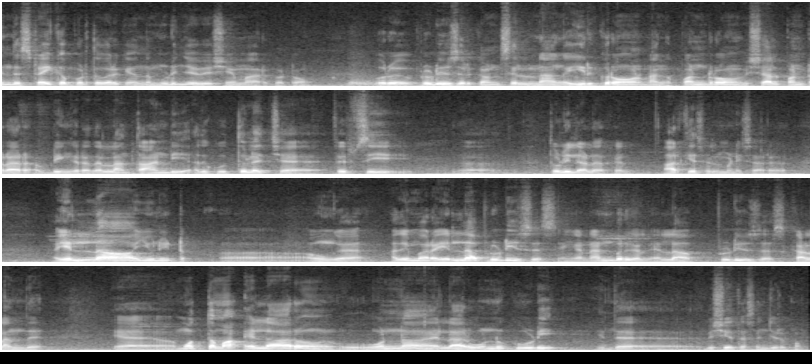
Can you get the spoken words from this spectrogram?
இந்த ஸ்ட்ரைக்கை பொறுத்த வரைக்கும் இந்த முடிஞ்ச விஷயமா இருக்கட்டும் ஒரு ப்ரொடியூசர் கவுன்சில் நாங்கள் இருக்கிறோம் நாங்கள் பண்ணுறோம் விஷால் பண்ணுறார் அப்படிங்கிறதெல்லாம் தாண்டி அதுக்கு ஒத்துழைச்ச பெப்சி uh, தொழிலாளர்கள் ஆர்கே செல்மணி சார் எல்லா யூனிட்டும் uh, அவங்க அதே மாதிரி எல்லா ப்ரொடியூசர்ஸ் எங்கள் நண்பர்கள் எல்லா ப்ரொடியூசர்ஸ் கலந்து uh, மொத்தமாக எல்லாரும் ஒன்றா எல்லோரும் ஒன்று கூடி இந்த விஷயத்தை செஞ்சுருக்கோம்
